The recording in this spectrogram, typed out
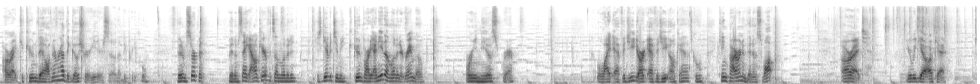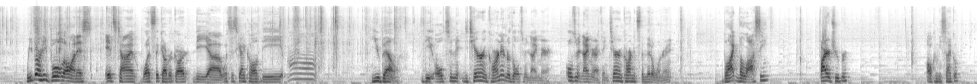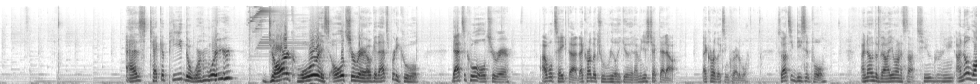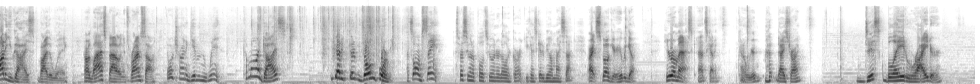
All right, Cocoon Veil. I've never had the ghost rare either, so that'd be pretty cool. Venom Serpent, Venom Snake. I don't care if it's unlimited. Just give it to me. Cocoon Party. I need unlimited rainbow. Neos rare. Light Effigy, Dark Effigy. Okay, that's cool. King Pyron and Venom Swap. Alright. Here we go. Okay. We've already pulled Honest. It's time. What's the cover card? The, uh, what's this guy called? The, uh, Yubel. The Ultimate, the Terror Incarnate or the Ultimate Nightmare? Ultimate Nightmare, I think. Terror Incarnate's the middle one, right? Black Velocity. Fire Trooper. Alchemy Cycle. Aztekipede, the Worm Warrior. Dark Horus, ultra rare. Okay, that's pretty cool. That's a cool ultra rare. I will take that. That card looks really good. I mean, just check that out. That card looks incredible. So that's a decent pull. I know the value on it's not too great. I know a lot of you guys, by the way, in our last battle against Rhyme Style, they were trying to give him the win. Come on, guys. You gotta, gotta be voting for me. That's all I'm saying. Especially when I pull a $200 card. You guys gotta be on my side. All right, Spell Gear. Here we go. Hero Mask. That's kind of kind of weird. Dice try. Disc Blade Rider.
